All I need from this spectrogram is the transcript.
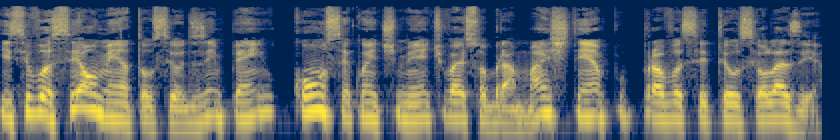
E se você aumenta o seu desempenho, consequentemente vai sobrar mais tempo para você ter o seu lazer.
